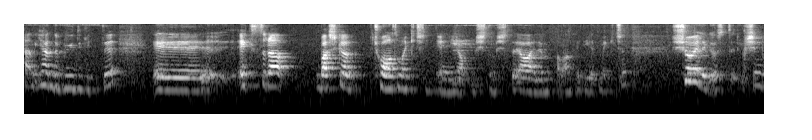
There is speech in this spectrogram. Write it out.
Kendi kendine büyüdü gitti. E, ekstra başka çoğaltmak için e, yapmıştım işte ailemi falan hediye etmek için. Şöyle göstereyim. Şimdi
